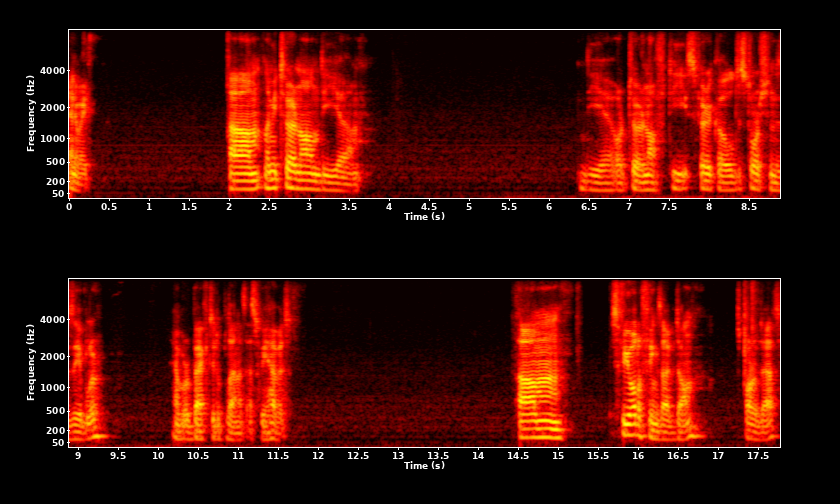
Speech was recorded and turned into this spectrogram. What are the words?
Anyway, um, let me turn on the um, the uh, or turn off the spherical distortion disabler, and we're back to the planet as we have it. Um, there's a few other things I've done as part of that.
